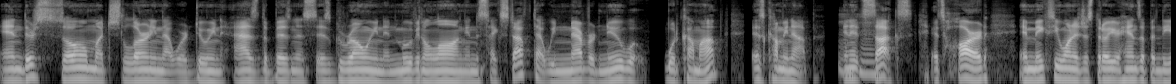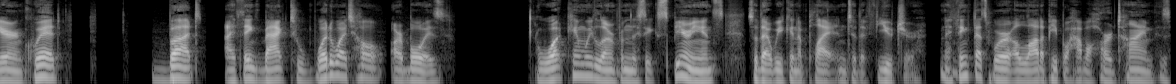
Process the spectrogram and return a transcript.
and there's so much learning that we're doing as the business is growing and moving along. And it's like stuff that we never knew what would come up is coming up. And it Mhm. sucks. It's hard. It makes you want to just throw your hands up in the air and quit. But I think back to what do I tell our boys? What can we learn from this experience so that we can apply it into the future? And I think that's where a lot of people have a hard time is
